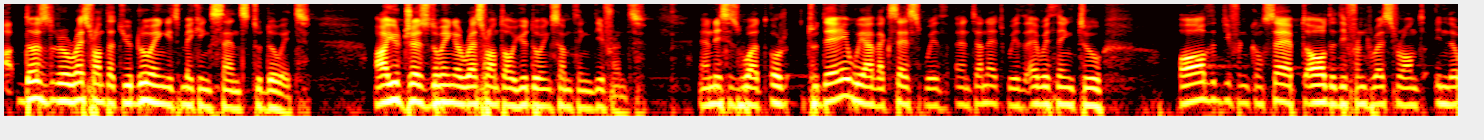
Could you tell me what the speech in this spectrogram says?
uh, does the restaurant that you're doing is making sense to do it? Are you just doing a restaurant, or are you doing something different? And this is what or today we have access with internet with everything to all the different concepts all the different restaurants in the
